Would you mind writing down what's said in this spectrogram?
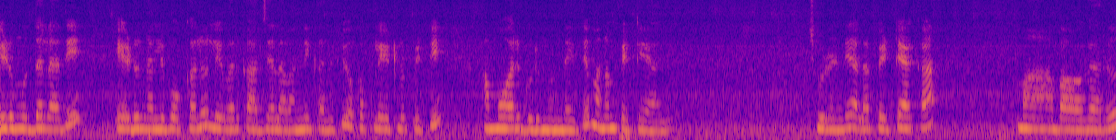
ఏడు ముద్దలు అది ఏడు నల్లి బొక్కలు లివర్ కాజాలు అవన్నీ కలిపి ఒక ప్లేట్లో పెట్టి అమ్మవారి గుడి ముందైతే మనం పెట్టేయాలి. చూడండి అలా పెట్టాక మా బావగారు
